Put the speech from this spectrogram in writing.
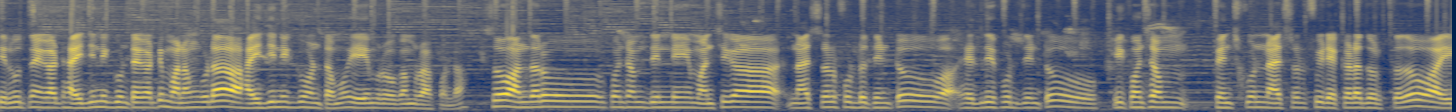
తిరుగుతున్నాయి కాబట్టి హైజీనిక్గా ఉంటాయి కాబట్టి మనం కూడా హైజీనిక్గా ఉంటాము. ఏం రోగం రాకుండా. సో అందరూ కొంచెం దీన్ని మంచిగా న్యాచురల్ ఫుడ్ తింటూ హెల్తీ ఫుడ్ తింటూ ఈ కొంచెం పెంచుకున్న న్యాచురల్ ఫీడ్ ఎక్కడ దొరుకుతుందో అవి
